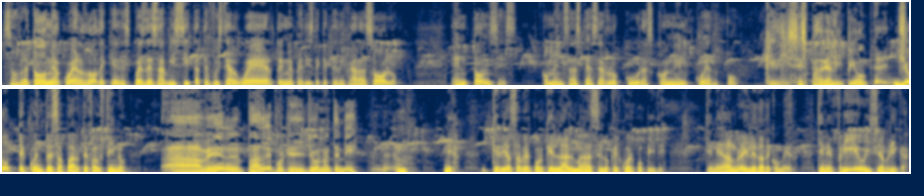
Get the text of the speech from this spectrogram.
Sobre todo me acuerdo de que después de esa visita te fuiste al huerto y me pediste que te dejara solo. Entonces comenzaste a hacer locuras con el cuerpo. ¿Qué dices, padre Alipio? Yo te cuento esa parte, Faustino. A ver, padre, porque yo no entendí. Mira, quería saber por qué el alma hace lo que el cuerpo pide. Tiene hambre y le da de comer. Tiene frío y se abriga.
